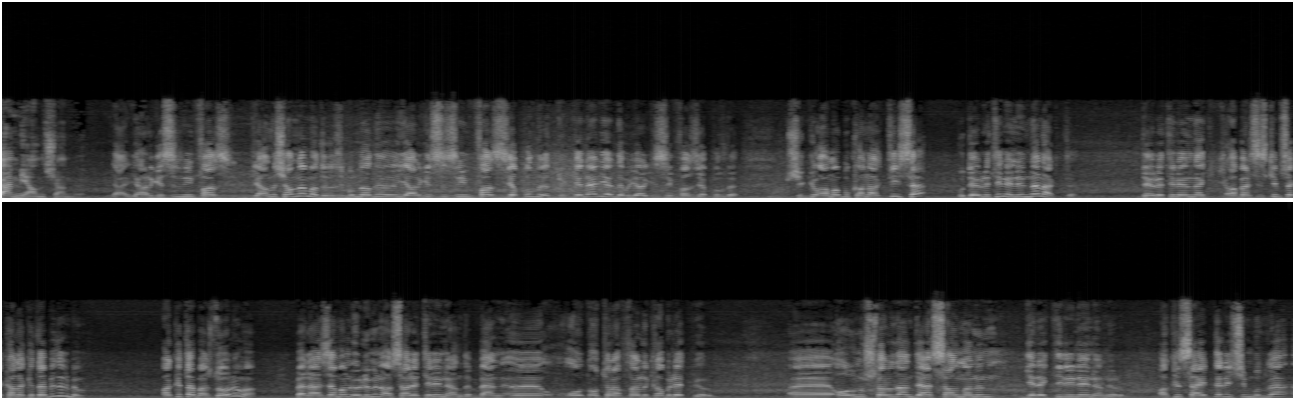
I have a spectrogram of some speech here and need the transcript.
Ben mi yanlış anlıyorum? Yani yargısız infaz yanlış anlamadınız. Bunun adı yargısız infaz yapıldı. Türkiye'nin her yerinde bu yargısız infaz yapıldı. Çünkü ama bu kan aktıysa bu devletin elinden aktı. Devletin elinden habersiz kimse kan akıtabilir mi? Akıtamaz doğru mu? Ben her zaman ölümün asaletine inandım. Ben e, o, o taraflarını kabul etmiyorum. E, olmuşlarından ders almanın gerekliliğine inanıyorum. Akıl sahipleri için bunda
